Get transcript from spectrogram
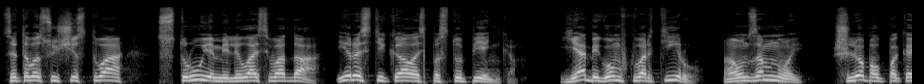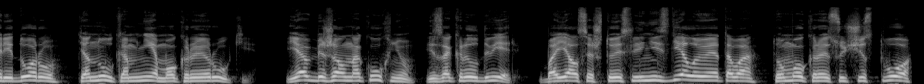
С этого существа струями лилась вода и растекалась по ступенькам. Я бегом в квартиру, а он за мной. Шлепал по коридору, тянул ко мне мокрые руки. Я вбежал на кухню и закрыл дверь. Боялся, что если не сделаю этого, то мокрое существо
